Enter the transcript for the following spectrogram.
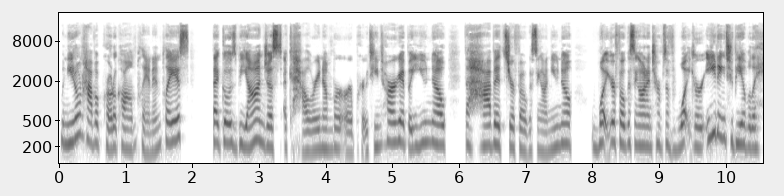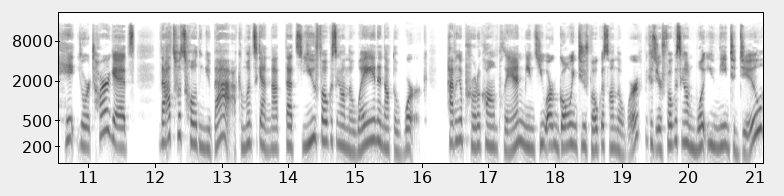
when you don't have a protocol and plan in place, that goes beyond just a calorie number or a protein target, but you know the habits you're focusing on. You know what you're focusing on in terms of what you're eating to be able to hit your targets, that's what's holding you back. And once again, that, that's you focusing on the weigh in and not the work. Having a protocol and plan means you are going to focus on the work because you're focusing on what you need to do,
